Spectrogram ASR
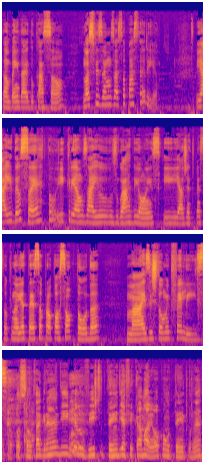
também da educação, nós fizemos essa parceria. E aí deu certo e criamos aí os guardiões, que a gente pensou que não ia ter essa proporção toda, mas estou muito feliz. A proporção está grande e, pelo visto, tende a ficar maior com o tempo, né?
